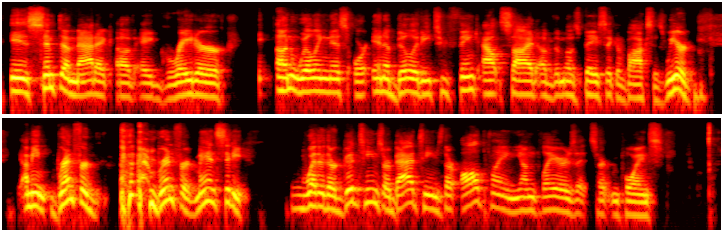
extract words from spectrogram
is symptomatic of a greater unwillingness or inability to think outside of the most basic of boxes. We are I mean, Brentford, Brentford, Man City, whether they're good teams or bad teams, they're all playing young players at certain points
